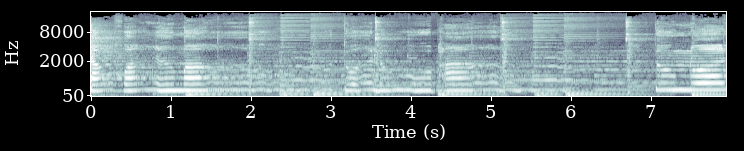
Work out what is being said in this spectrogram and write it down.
小花猫躲路旁，冬暖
